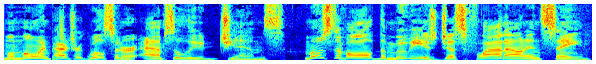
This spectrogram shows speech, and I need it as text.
Momoa and Patrick Wilson are absolute gems. Most of all, the movie is just flat out insane.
